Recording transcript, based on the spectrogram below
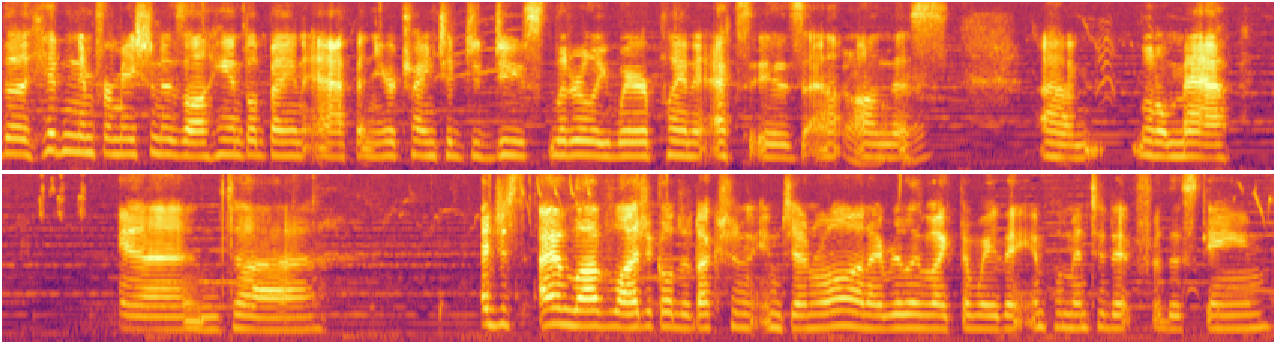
the hidden information is all handled by an app, and you're trying to deduce literally where Planet X is o- Oh, on okay. this um, little map. And uh, I just I love logical deduction in general, and I really like the way they implemented it for this game.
